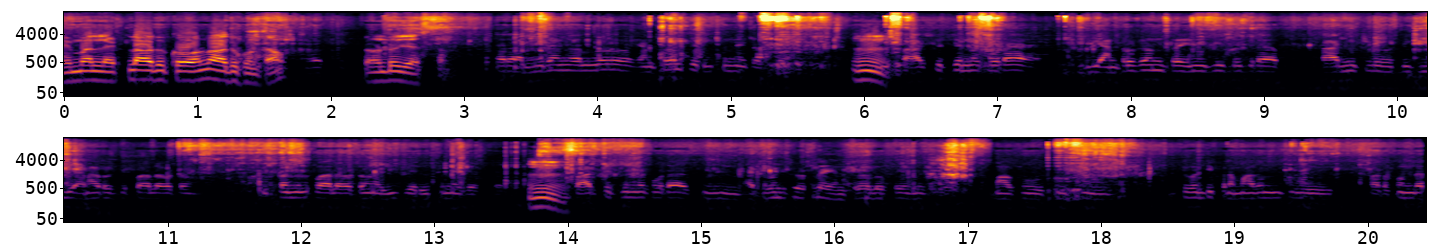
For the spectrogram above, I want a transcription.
మిమ్మల్ని ఎట్లా ఆదుకోవాలో ఆదుకుంటాం. రెండు చేస్తాం. సార్ అన్ని రంగాల్లో యంత్రాలు పెరుగుతున్నాయి కదా పారిశుద్ధ్యంలో కూడా ఈ అండర్ గ్రౌండ్ డ్రైనేజీ దగ్గర కార్మికులు దిగి అనారోగ్య పాలవడం ఇబ్బందులు పాలవడం అవి జరుగుతున్నాయి కదా సార్. పారిశుద్ధ్యంలో కూడా అటువంటి చోట్ల యంత్రాలు ఉపయోగించి మాకు కొంచెం ఇటువంటి ప్రమాదం నుంచి పడకుండా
